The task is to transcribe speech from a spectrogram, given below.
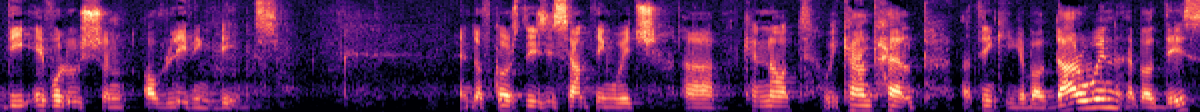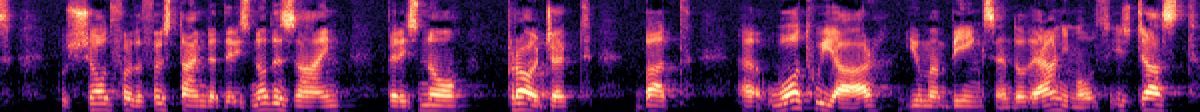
the evolution of living beings. And of course, this is something which uh, cannot, we can't help uh, thinking about Darwin, about this, who showed for the first time that there is no design, there is no project, but uh, what we are, human beings and other animals, is just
